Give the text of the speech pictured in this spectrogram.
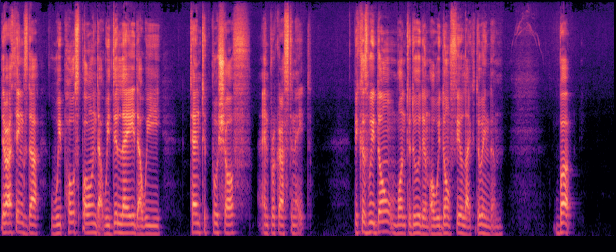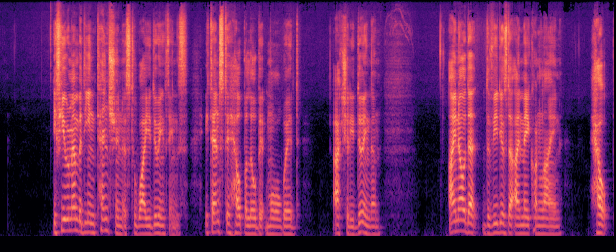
there are things that we postpone, that we delay, that we tend to push off and procrastinate because we don't want to do them or we don't feel like doing them. But if you remember the intention as to why you're doing things, it tends to help a little bit more with actually doing them. I know that the videos that I make online help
